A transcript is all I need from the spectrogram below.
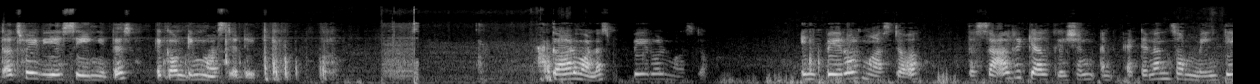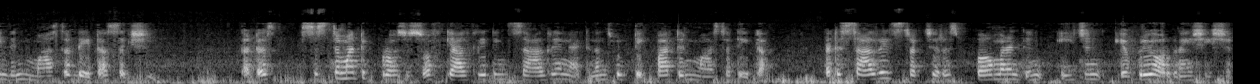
That's why we are saying it as accounting master data. Third one is payroll master. In payroll master, the salary calculation and attendance are maintained in master data section. That is, systematic process of calculating salary and attendance will take part in master data. That is, salary structure is permanent in each and every organization.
